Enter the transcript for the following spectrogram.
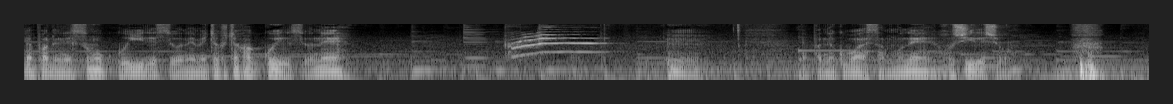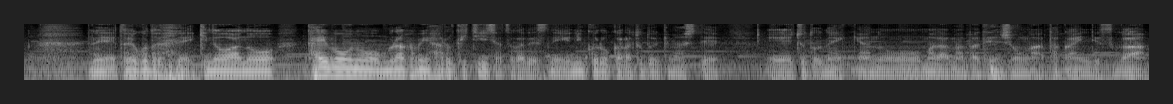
やっぱりねすごくいいですよねめちゃくちゃかっこいいですよねうんやっぱ猫林さんもね欲しいでしょ ね、ということでね、昨日あの、待望の村上春樹 T シャツがですね、ユニクロから届きまして、えー、ちょっとね、あのまだまだテンションが高いんですが、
